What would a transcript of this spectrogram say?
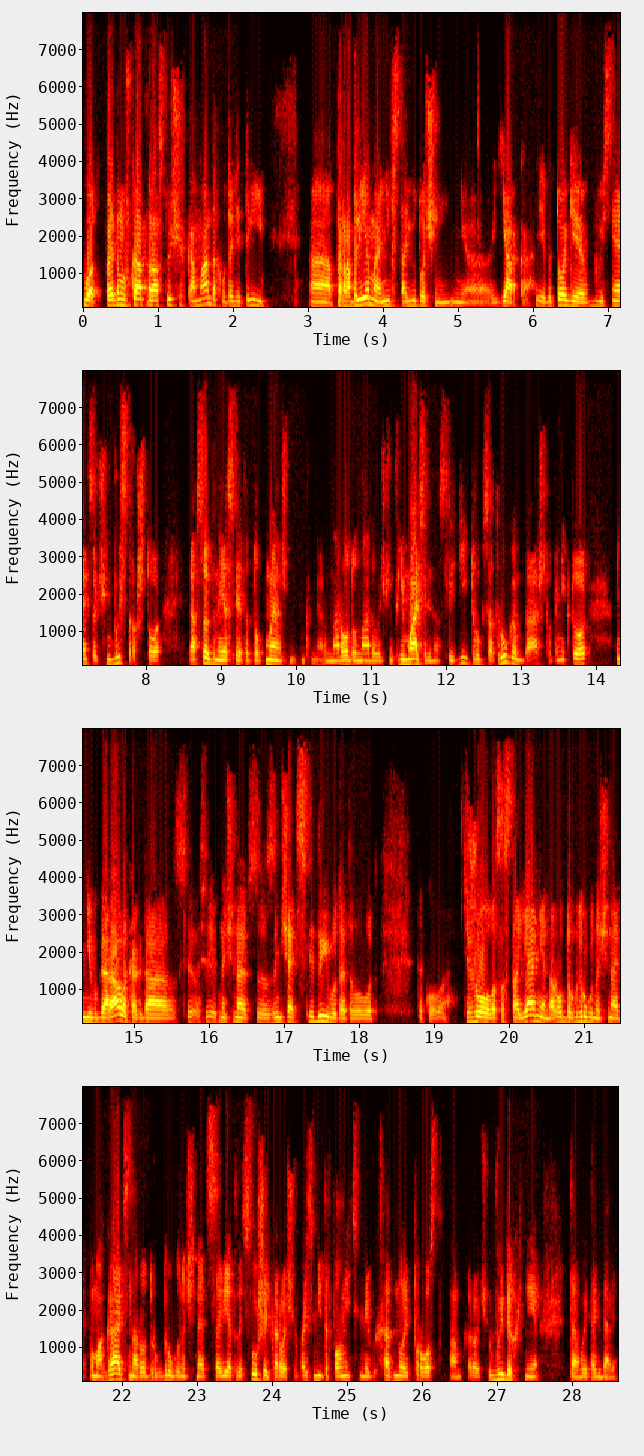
Вот, поэтому в кратно растущих командах вот эти три а, проблемы, они встают очень э, ярко. И в итоге выясняется очень быстро, что особенно если это топ-менеджмент, например, народу надо очень внимательно следить друг за другом, да, чтобы никто не выгорал, и когда начинают замечать следы вот этого вот такого тяжелого состояния, народ друг другу начинает помогать, народ друг другу начинает советовать, слушай, короче, возьми дополнительный выходной просто, там, короче, выдохни, там, и так далее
